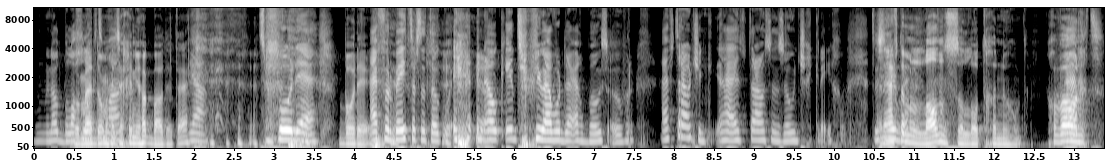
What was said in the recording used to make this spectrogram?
hoe noem je dat, Door mij, belachelijk door te mij maken. zeg je nu ook Baudet, hè? Ja, het is Baudet. Baudet. Hij verbetert het ook in elk interview. Hij wordt er echt boos over. Hij heeft trouwens een, hij heeft trouwens een zoontje gekregen. Dus en hij heeft hem Lancelot genoemd. Gewoon, Echt?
